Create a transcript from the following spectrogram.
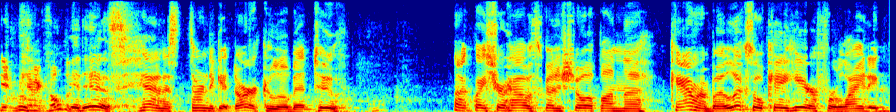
getting kind of cold. It is, yeah, and it's starting to get dark a little bit too. Not quite sure how it's going to show up on the camera, but it looks okay here for lighting.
